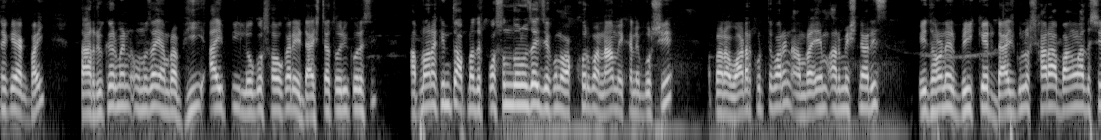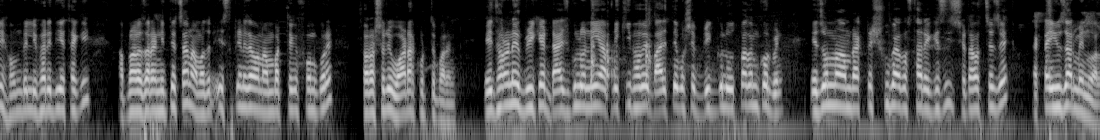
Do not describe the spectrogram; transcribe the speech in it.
থেকে এক ভাই। তার রিকোয়ারমেন্ট অনুযায়ী আমরা ভিআইপি লোগো সহকারে এই ডাইসটা তৈরি করেছি। আপনারা কিন্তু আপনাদের পছন্দ অনুযায়ী যে কোনো অক্ষর বা নাম এখানে বসিয়ে আপনারা অর্ডার করতে পারেন। আমরা এম আর মেশিনারিজ এই ধরনের ব্রিকের ডাইসগুলো সারা বাংলাদেশে হোম ডেলিভারি দিয়ে থাকি। আপনারা যারা নিতে চান, আমাদের স্ক্রিনে দেওয়া নাম্বার থেকে ফোন করে সরাসরি অর্ডার করতে পারেন। এই ধরনের ব্রিকের ডাইসগুলো নিয়ে আপনি কীভাবে বাড়িতে বসে ব্রিকগুলো উৎপাদন করবেন, এজন্য আমরা একটা সুব্যবস্থা রেখেছি। সেটা হচ্ছে যে একটা ইউজার ম্যানুয়াল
